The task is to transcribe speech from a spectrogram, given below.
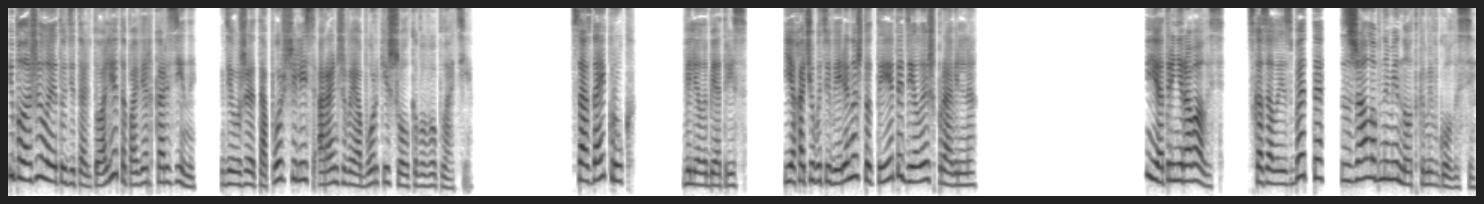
и положила эту деталь туалета поверх корзины, где уже топорщились оранжевые оборки шелкового платья. «Создай круг», — велела Беатрис. «Я хочу быть уверена, что ты это делаешь правильно». «Я тренировалась», — сказала Избетта с жалобными нотками в голосе.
